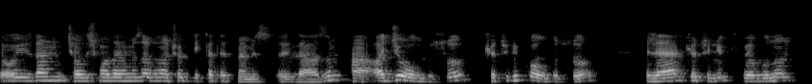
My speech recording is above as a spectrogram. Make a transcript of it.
Ve o yüzden çalışmalarımızda buna çok dikkat etmemiz e, lazım. Ha, acı olgusu, kötülük olgusu, reel kötülük ve bunun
